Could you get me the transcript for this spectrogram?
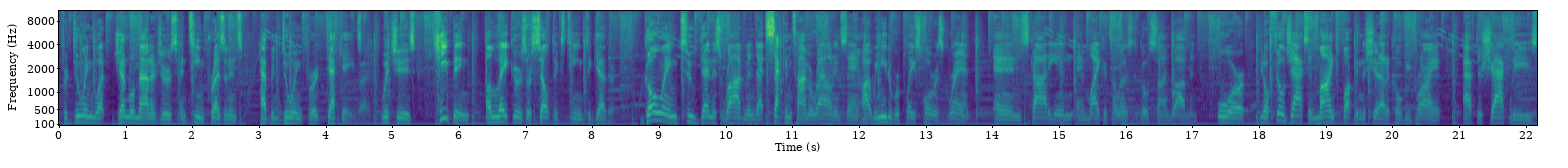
for doing what general managers and team presidents have been doing for decades, Right. which is keeping a Lakers or Celtics team together. Going to Dennis Rodman that second time around and saying, all right, we need to replace Horace Grant, and Scotty and, and Mike are telling us to go sign Rodman. Or, you know, Phil Jackson mind fucking the shit out of Kobe Bryant after Shaq leaves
